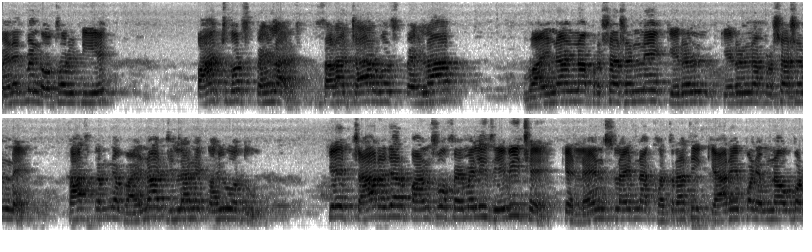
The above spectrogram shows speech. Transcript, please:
મેનેજમેન્ટ ઓથોરિટીએ પાંચ વર્ષ પહેલાં જ, સાડા ચાર વર્ષ પહેલાં વાયનાડના પ્રશાસનને કેરળ કેરળના પ્રશાસનને, ખાસ કરીને વાયનાડ જિલ્લાને કહ્યું હતું કે ચાર હજાર પાંચસો ફેમિલીઝ એવી છે કે લેન્ડસ્લાઇડના ખતરાથી ક્યારેય પણ એમના ઉપર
